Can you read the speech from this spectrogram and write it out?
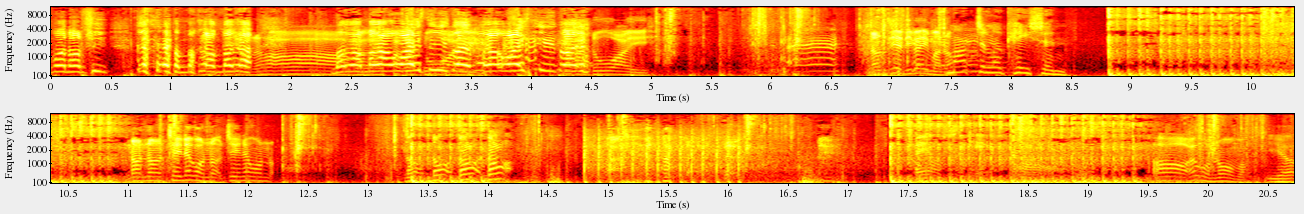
bom nó. Mắc lắm, mắc lắm. Mắc lắm, mắc lắm, YC tôi, mắc lắm, YC tôi. Nó gì đi vậy mà nó. Mark the location. နော်နော်ချိန်တော့နော်ချိန်တော့နော်တော့တော့တော့တော့အဲ့အောင်စကေအော်အဲ့ကောနော်မယော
